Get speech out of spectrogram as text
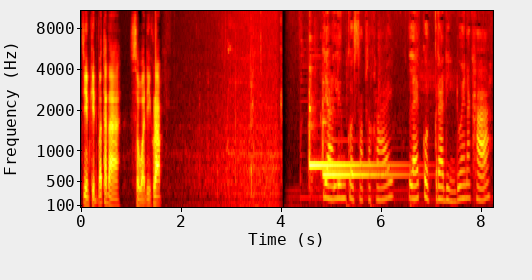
เจียมกิจวัฒนา สวัสดีครับ อย่าลืมกด subscribe และกดกระดิ่งด้วยนะคะ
